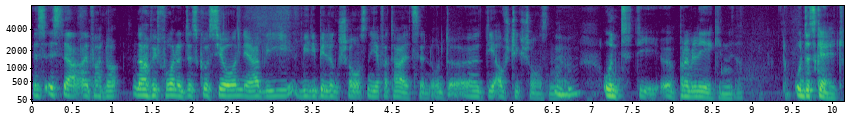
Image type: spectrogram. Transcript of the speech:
es ist ja einfach noch nach wie vor eine Diskussion, ja, wie, wie die Bildungschancen hier verteilt sind und äh, die Aufstiegschancen mhm. ja. und die äh, Privilegien ja. und das Geld.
